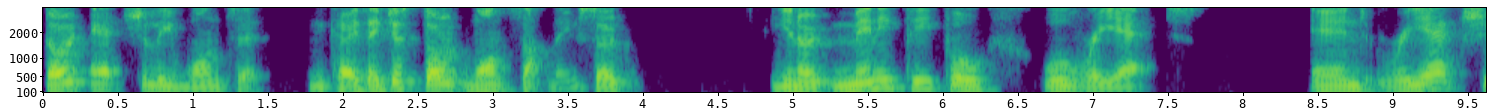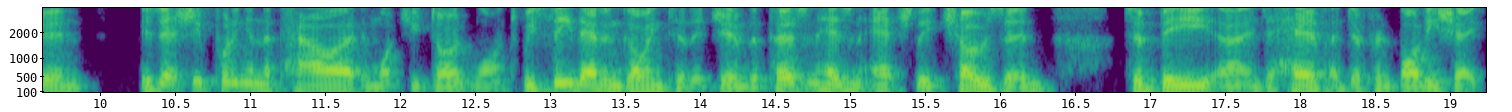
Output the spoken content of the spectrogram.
Don't actually want it. Okay. They just don't want something. So, you know, many people will react and reaction is actually putting in the power in what you don't want. We see that in going to the gym. The person hasn't actually chosen to be uh, and to have a different body shape.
